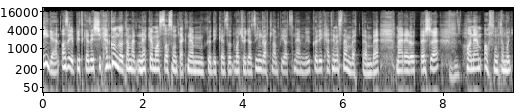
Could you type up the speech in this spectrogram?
Igen, az építkezésig. Hát gondoltam, hát nekem azt, azt mondták, nem működik ez, vagy hogy az ingatlanpiac nem működik, hát én ezt nem vettem be már előtte se, uh-huh. hanem azt mondtam, hogy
